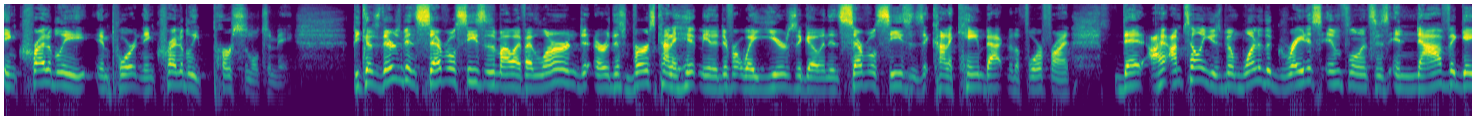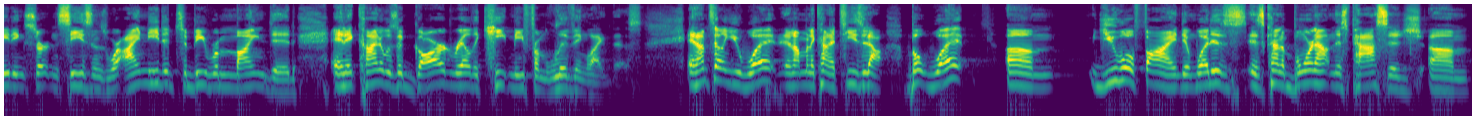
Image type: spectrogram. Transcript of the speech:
incredibly important, incredibly personal to me. Because there's been several seasons of my life I learned, or this verse kind of hit me in a different way years ago, and then several seasons it kind of came back to the forefront. That I, I'm telling you has been one of the greatest influences in navigating certain seasons where I needed to be reminded, and it kind of was a guardrail to keep me from living like this. And I'm telling you what, and I'm going to kind of tease it out, but what um, you will find, and what is, is kind of borne out in this passage um,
